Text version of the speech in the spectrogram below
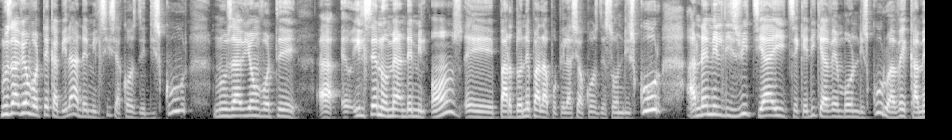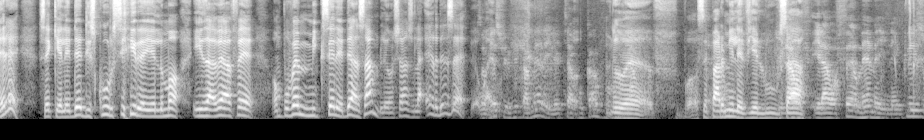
Nous avions voté Kabila en 2006 à cause des discours. Nous avions voté euh, il s'est nommé en 2011 et pardonné par la population à cause de son discours. En 2018, il y a eu Tshisekedi qui avait un bon discours avec Kamere. C'est que les deux discours, si réellement ils avaient affaire on pouvait mixer les deux ensemble et on change la RDC. Vous Ouais, avez suivi Kamel, il était à Bukavu. ouais, pff, bon, c'est parmi les vieux loups, Il ça. a, il a offert même une église.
